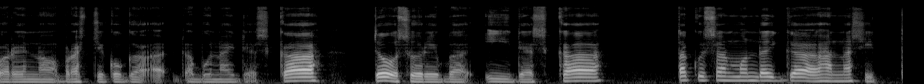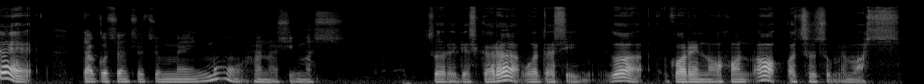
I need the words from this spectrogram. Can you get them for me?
これのプラスチックが危ないですかどうすればいいですかたくさん問題が話して、たくさん説明も話します。それですから私はこれの本をおすすめます。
